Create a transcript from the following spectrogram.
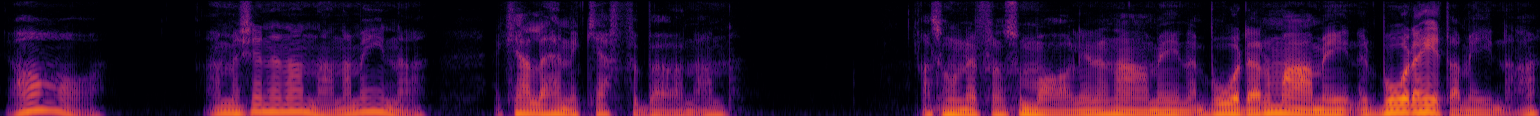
ja, ja men känner en annan Amina. Jag kallar henne kaffebönan. Alltså hon är från Somalien den här Amina. Båda, de här Amina, båda heter Amina.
